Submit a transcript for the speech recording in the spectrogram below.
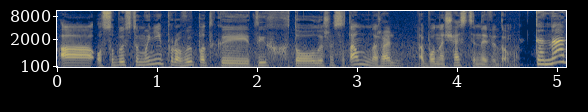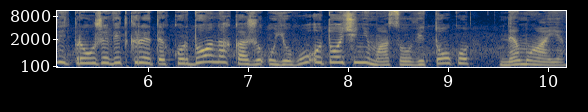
А особисто мені про випадки тих, хто лишився там, на жаль, або на щастя, невідомо. Та навіть при уже відкритих кордонах каже, у його оточенні масового відтоку немає.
